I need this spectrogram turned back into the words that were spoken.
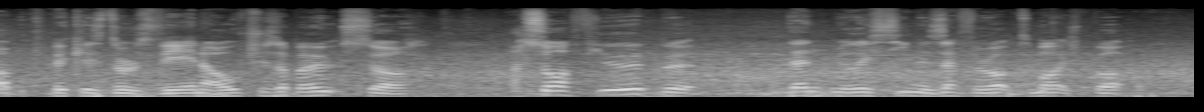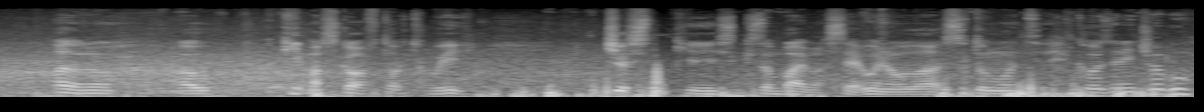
up because there's Vienna ultras about, so I saw a few but didn't really seem as if they were up to much but I don't know, I'll keep my scarf tucked away just in case because I'm by myself and all that so don't want to cause any trouble.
